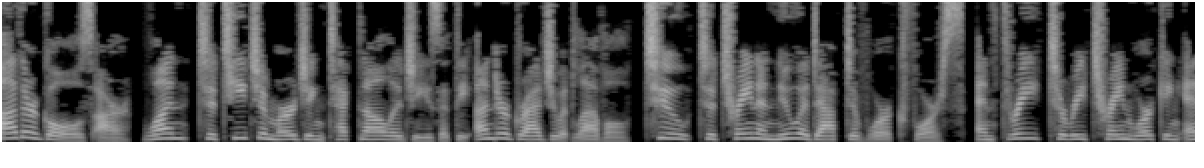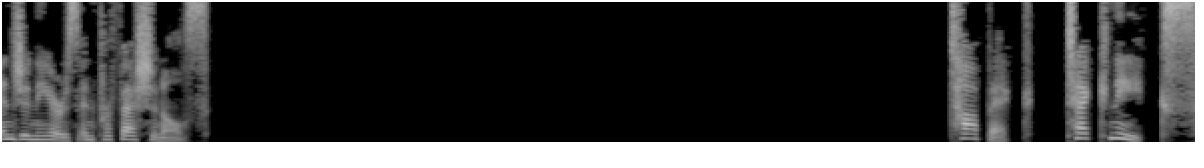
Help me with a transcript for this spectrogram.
Other goals are, 1 to teach emerging technologies at the undergraduate level, 2 to train a new adaptive workforce, and 3 to retrain working engineers and professionals. Topic. Techniques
